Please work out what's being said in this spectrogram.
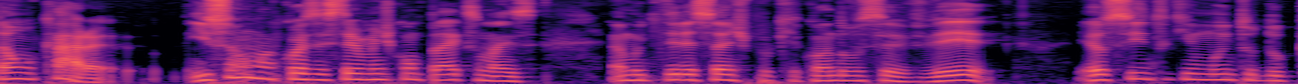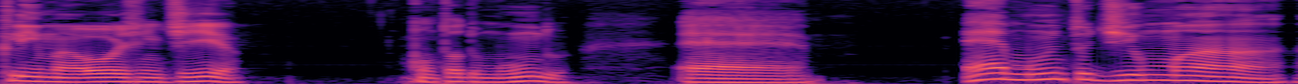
Então, cara, isso é uma coisa extremamente complexa, mas é muito interessante porque quando você vê, eu sinto que muito do clima hoje em dia, com todo mundo, é, é muito de uma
